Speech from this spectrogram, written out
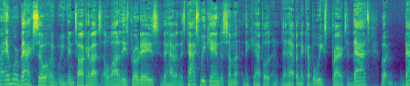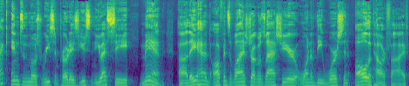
Right, and we're back. So uh, we've been talking about a lot of these pro days that happened this past weekend, some that happened a couple weeks prior to that. But back into the most recent pro days, USC, man, uh, they had offensive line struggles last year, one of the worst in all the Power Five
